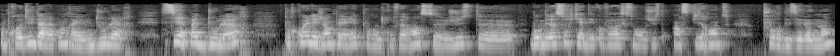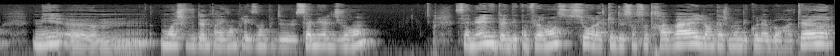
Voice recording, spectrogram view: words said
un produit doit répondre à une douleur. S'il n'y a pas de douleur, pourquoi les gens paieraient pour une conférence juste... Bon, bien sûr qu'il y a des conférences qui sont juste inspirantes pour des événements, mais moi je vous donne par exemple l'exemple de Samuel Durand, Samuel, il donne des conférences sur la quête de sens au travail, l'engagement des collaborateurs,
